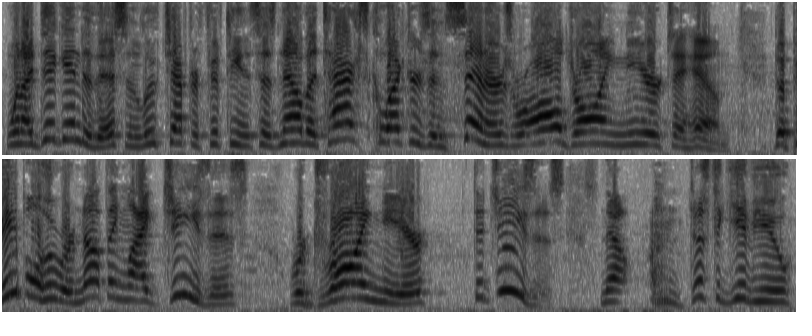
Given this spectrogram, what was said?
when I dig into this in Luke chapter 15, it says, Now the tax collectors and sinners were all drawing near to him. The people who were nothing like Jesus were drawing near to Jesus. Now, just to give you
